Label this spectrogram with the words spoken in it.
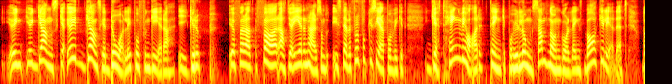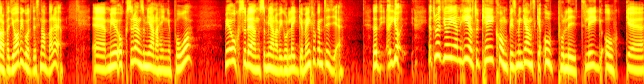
jag är, jag är, ganska, jag är ganska dålig på att fungera i grupp. För att, för att jag är den här som istället för att fokusera på vilket gött häng vi har, tänker på hur långsamt någon går längst bak i ledet. Bara för att jag vill gå lite snabbare. Eh, men jag är också den som gärna hänger på. Men jag är också den som gärna vill gå och lägga mig klockan tio. Så att Jag, jag tror att jag är en helt okej kompis men ganska opolitlig och eh,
